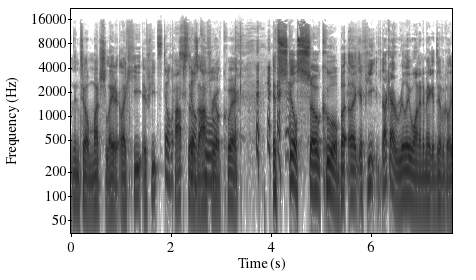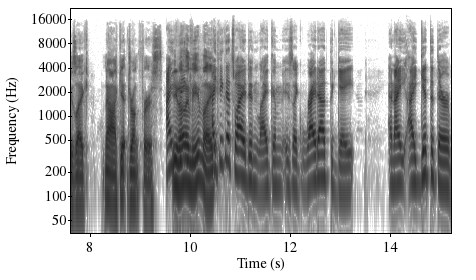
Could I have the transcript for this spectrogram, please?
Until much later, like he, if he Still- pops still those off real quick, it's still so cool. But like, if he that guy really wanted to make it difficult, he's like, "Nah, get drunk first. I you know what I mean? Like, I think that's why I didn't like him is like right out the gate. And I I get that they're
